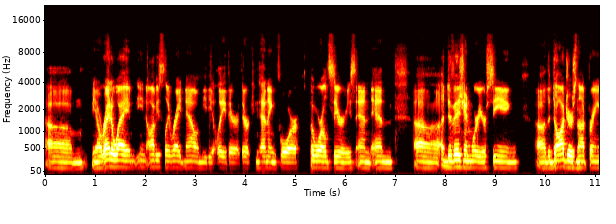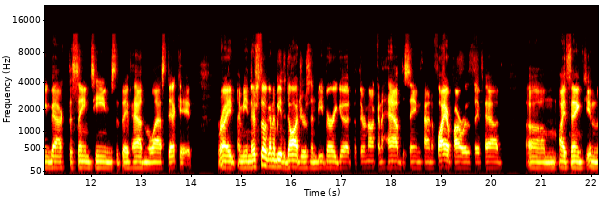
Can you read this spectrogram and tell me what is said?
Um, you know, right away. I mean, obviously, right now, immediately they're they're contending for the World Series and and uh, a division where you're seeing uh, the Dodgers not bringing back the same teams that they've had in the last decade. Right. I mean, they're still going to be the Dodgers and be very good, but they're not going to have the same kind of firepower that they've had. Um, I think in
